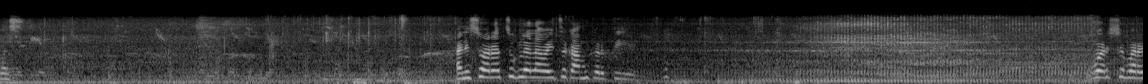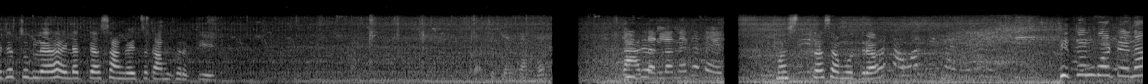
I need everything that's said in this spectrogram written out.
बस. आणि स्वरा चुगल्या लावायचं काम करते वर्षभराच्या चुगल्या राहिल्यात त्या सांगायचं काम करते गार्डनला नाही का ते मस्त समुद्र. तिथून बोट आहे ना?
